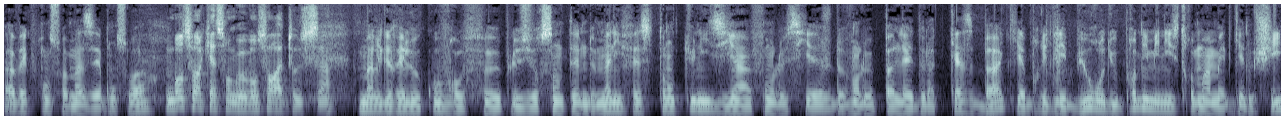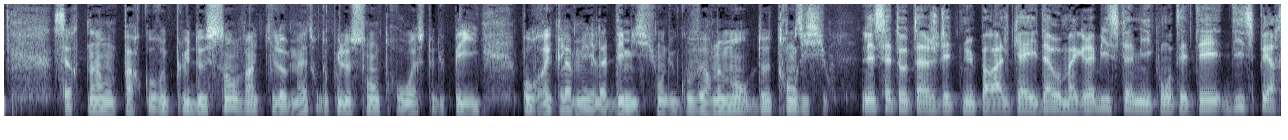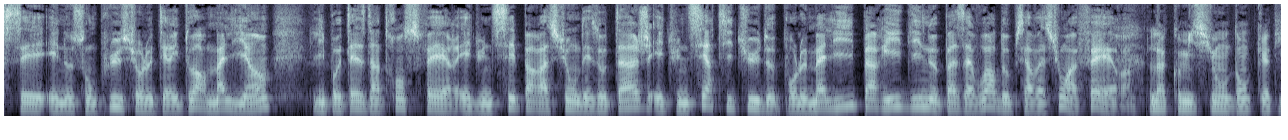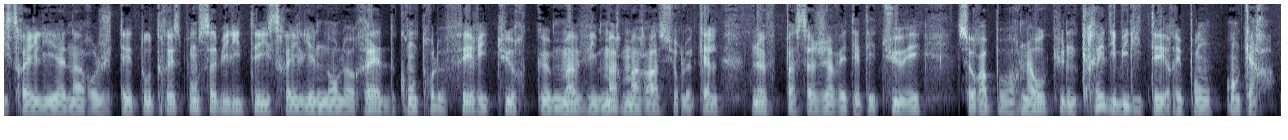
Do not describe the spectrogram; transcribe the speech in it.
avec François Mazet. Bonsoir. Bonsoir Kassongo, bonsoir à tous. Malgré le couvre-feu, plusieurs centaines de manifestants tunisiens font le siège devant le palais de la Casbah qui abrite les bureaux du Premier ministre Mohamed Ghanouchi. Certains ont parcouru plus de 120 kilomètres depuis le centre-ouest du pays pour réclamer la démission du gouvernement de transition. Les sept otages détenus par Al-Qaïda au Maghreb islamique ont été dispersés et ne sont plus sur le territoire malien. L'hypothèse d'un transfert et d'une séparation des otages est une certitude pour le Mali. Paris dit ne pas avoir d'observation à faire. La commission d'enquête israélienne a rejeté toute responsabilité israélienne dans le raid contre le ferry turc Mavi Marmara sur lequel neuf passagers avaient été tués. Ce rapport n'a aucune crédibilité, répond Ankara.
